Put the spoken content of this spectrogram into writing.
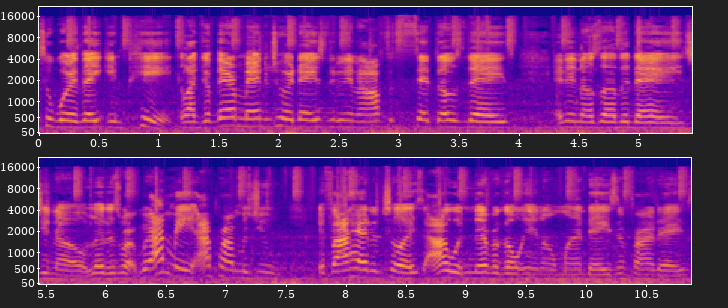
to where they can pick. Like, if there are mandatory days to be in the office, set those days. And then those other days, you know, let us work. But I mean, I promise you, if I had a choice, I would never go in on Mondays and Fridays.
